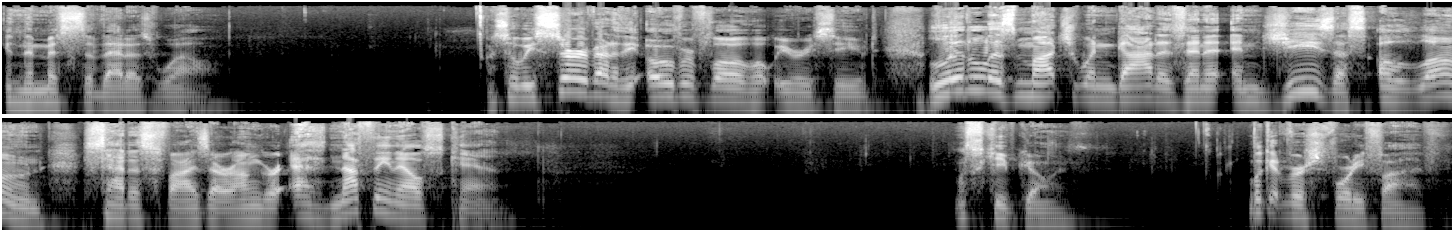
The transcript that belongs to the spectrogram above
in the midst of that as well. So we serve out of the overflow of what we received. Little is much when God is in it, and Jesus alone satisfies our hunger as nothing else can. Let's keep going. Look at verse 45.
